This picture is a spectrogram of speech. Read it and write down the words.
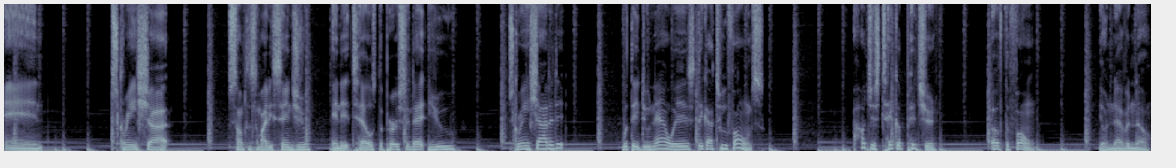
and screenshot something somebody sends you and it tells the person that you screenshotted it, what they do now is they got two phones. I'll just take a picture of the phone. You'll never know.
